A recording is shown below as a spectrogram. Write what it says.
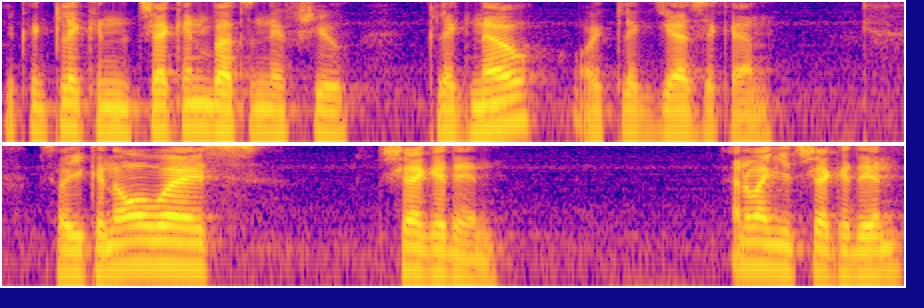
you can click in the check-in button if you click no or click yes again. So you can always check it in. And when you check it in,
